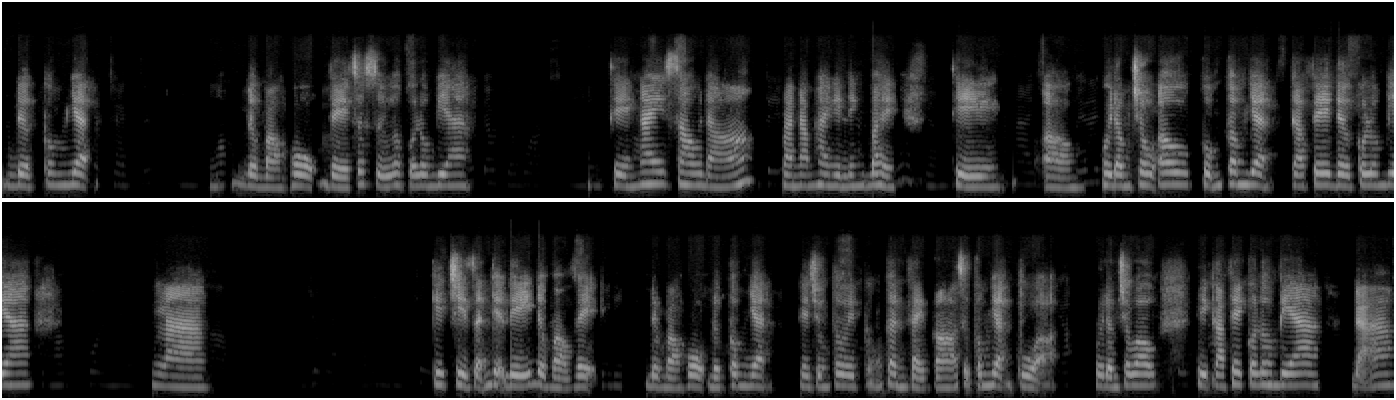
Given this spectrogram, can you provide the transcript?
được công nhận được bảo hộ về xuất xứ ở Colombia. Thì ngay sau đó vào năm 2007 thì uh, Hội đồng châu Âu cũng công nhận cà phê de Colombia là cái chỉ dẫn địa lý được bảo vệ, được bảo hộ, được công nhận thì chúng tôi cũng cần phải có sự công nhận của Hội đồng châu Âu. Thì cà phê Colombia đã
